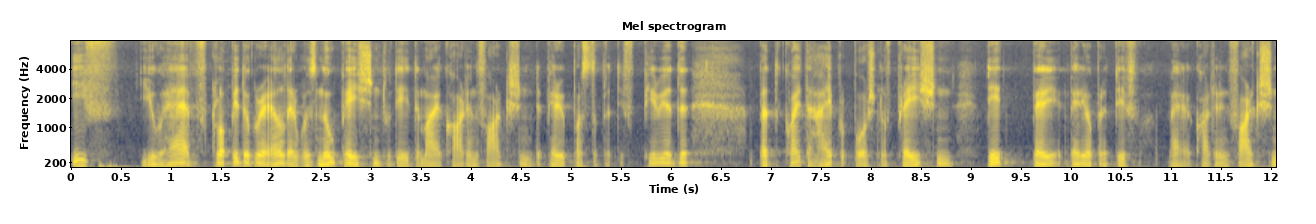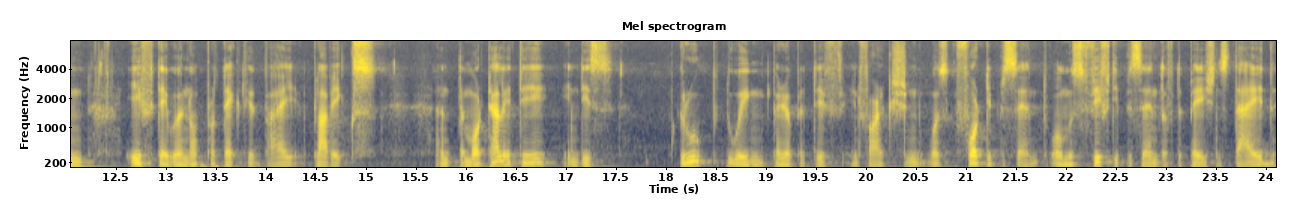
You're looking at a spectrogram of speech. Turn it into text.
if you have clopidogrel. There was no patient who did the myocardial infarction in the peripostoperative period, but quite a high proportion of patients did peri perioperative myocardial infarction if they were not protected by Plavix. And the mortality in this group doing perioperative infarction was 40%, almost 50% of the patients died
